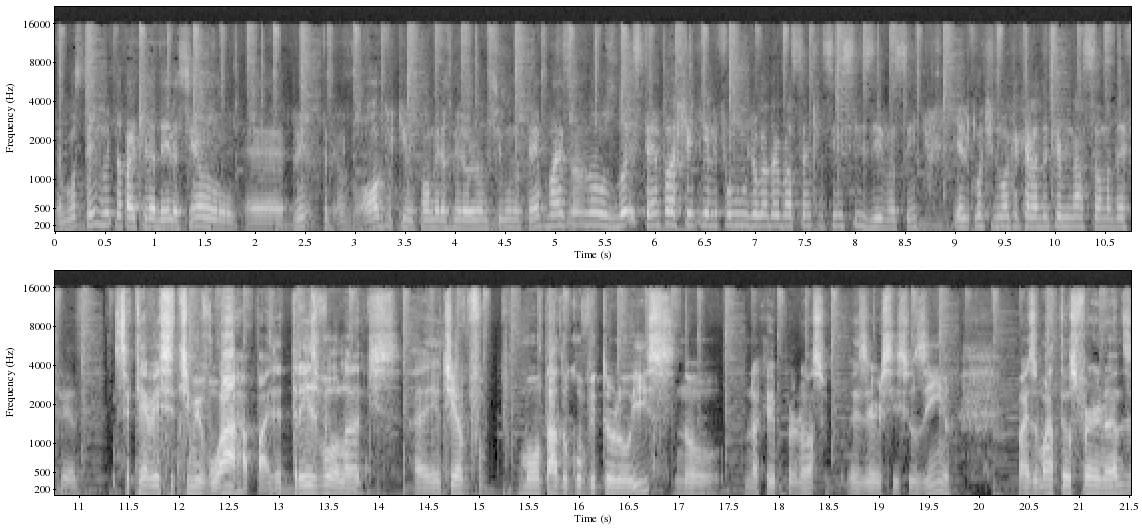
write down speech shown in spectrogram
Eu gostei muito da partida dele, assim, eu, é, óbvio que o Palmeiras melhorou no segundo tempo, mas nos dois tempos eu achei que ele foi um jogador bastante assim, incisivo, assim, e ele continua com aquela determinação na defesa. Você quer ver esse time voar, rapaz? É três volantes. Aí eu tinha montado com o Vitor Luiz no, naquele pro nosso exercíciozinho, mas o Matheus Fernandes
